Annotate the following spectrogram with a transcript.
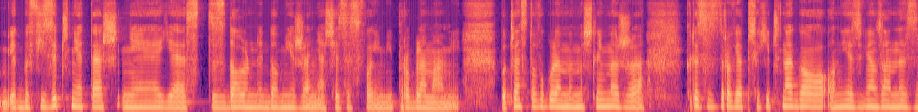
jakby fizycznie też nie jest zdolny do mierzenia się ze swoimi problemami. Bo często w ogóle my myślimy, że kryzys zdrowia psychicznego, on jest związany z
